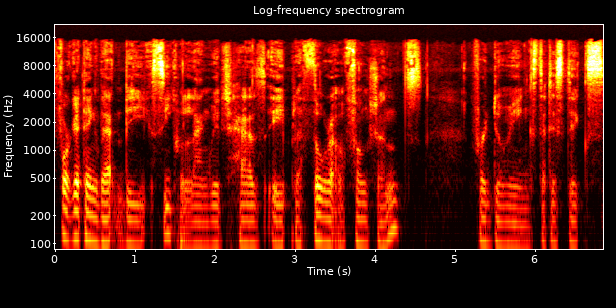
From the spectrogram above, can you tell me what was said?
Forgetting that the SQL language has a plethora of functions for doing statistics,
